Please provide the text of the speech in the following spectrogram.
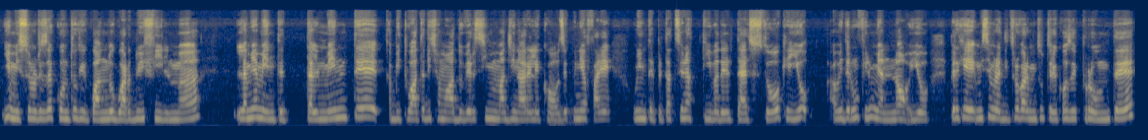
Io mi sono resa conto che quando guardo i film, la mia mente è talmente abituata, diciamo, a doversi immaginare le cose, quindi a fare un'interpretazione attiva del testo, che io a vedere un film mi annoio perché mi sembra di trovarmi tutte le cose pronte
